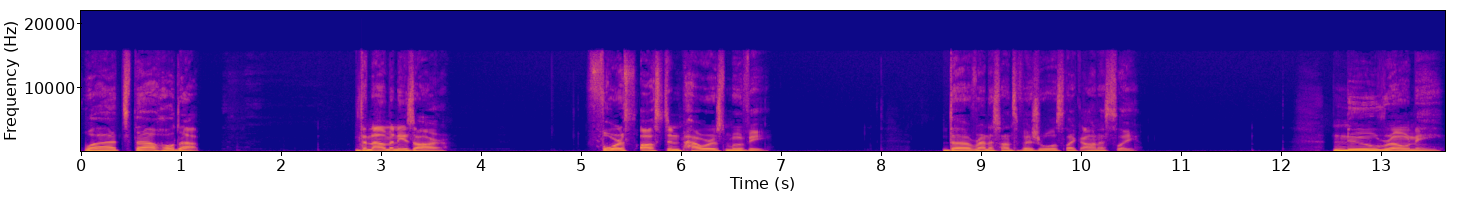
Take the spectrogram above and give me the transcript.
What's the Hold Up? The nominees are Fourth Austin Powers movie. The Renaissance visuals, like honestly. New Roni.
